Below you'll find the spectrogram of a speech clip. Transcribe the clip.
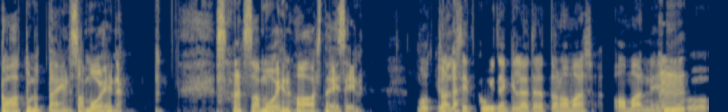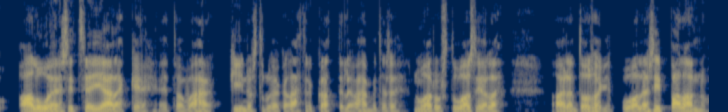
kaatunut näihin samoihin, samoihin haasteisiin. Mutta sitten kuitenkin löytänyt ton oman, oman niin Mhm. kuin, alueen sit sen jälkeen, että on vähän kiinnostunut ja lähtenyt katselemaan vähän, mitä se nuoruus tuo siellä aidan tosakin puolella. Ja sitten palannut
